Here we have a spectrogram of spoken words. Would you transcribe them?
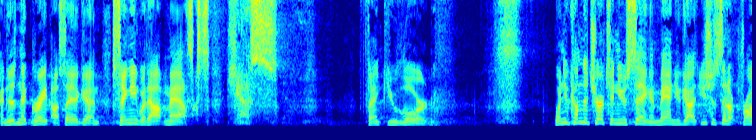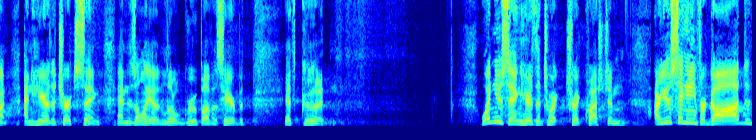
and isn't it great? I'll say again singing without masks. Yes. Thank you, Lord. When you come to church and you sing, and man, you guys, you should sit up front and hear the church sing. And there's only a little group of us here, but it's good. When you sing, here's the trick, trick question Are you singing for God?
